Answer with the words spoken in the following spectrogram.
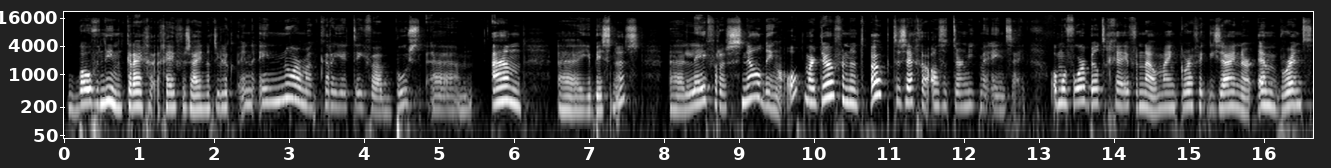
Bovendien krijgen, geven zij natuurlijk een enorme creatieve boost um, aan uh, je business. Uh, leveren snel dingen op, maar durven het ook te zeggen als het er niet mee eens zijn. Om een voorbeeld te geven, nou, mijn graphic designer en brand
